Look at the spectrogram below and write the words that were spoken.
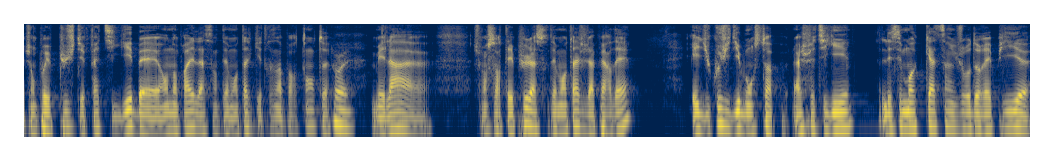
J'en pouvais plus, j'étais fatigué. Ben, on en parlait de la santé mentale qui est très importante. Ouais. Mais là, euh, je m'en sortais plus. La santé mentale, je la perdais. Et du coup, j'ai dit, bon, stop. Là, je suis fatigué. Laissez-moi 4-5 jours de répit. euh,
